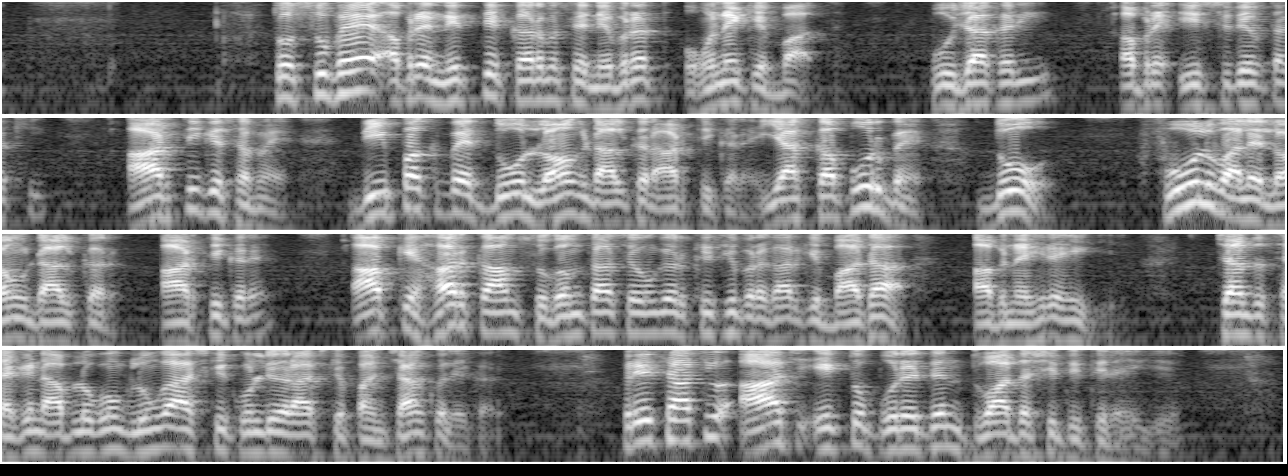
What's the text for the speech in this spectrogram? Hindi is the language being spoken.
तो सुबह अपने नित्य कर्म से निवृत्त होने के बाद पूजा करिए अपने इष्ट देवता की। आरती के समय दीपक में दो लौंग डालकर आरती करें, या कपूर में दो फूल वाले लौंग डालकर आरती करें। आपके हर काम सुगमता से होंगे और किसी प्रकार की बाधा अब नहीं रहेगी। चंद सेकंड आप लोगों को लूँगा आज की कुंडली और आज के पंचांग को लेकर। प्रिय साथियों, आज एक तो पूरे दिन द्वादशी तिथि रहेगी।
